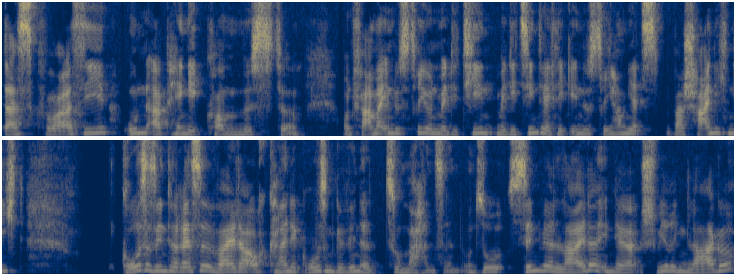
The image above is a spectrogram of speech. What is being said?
das quasi unabhängig kommen müsste. Und Pharmaindustrie und Medizin, Medizintechnikindustrie haben jetzt wahrscheinlich nicht großes Interesse, weil da auch keine großen Gewinne zu machen sind. Und so sind wir leider in der schwierigen Lage,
